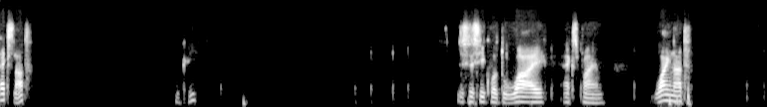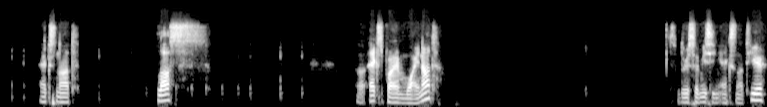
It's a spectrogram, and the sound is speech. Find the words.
x naught. Okay. This is equal to y x prime y naught x naught plus uh, x prime y naught. So there's a missing x not here.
